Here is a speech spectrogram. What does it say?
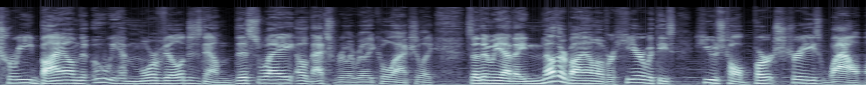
tree biome. Oh, we have more villages down this way. Oh, that's really, really cool, actually. So then we have another biome over here with these huge, tall birch trees. Wow.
